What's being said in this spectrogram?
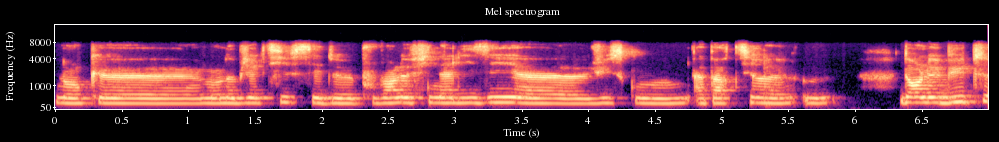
Donc, euh, mon objectif, c'est de pouvoir le finaliser euh, jusqu'à partir euh, dans le but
